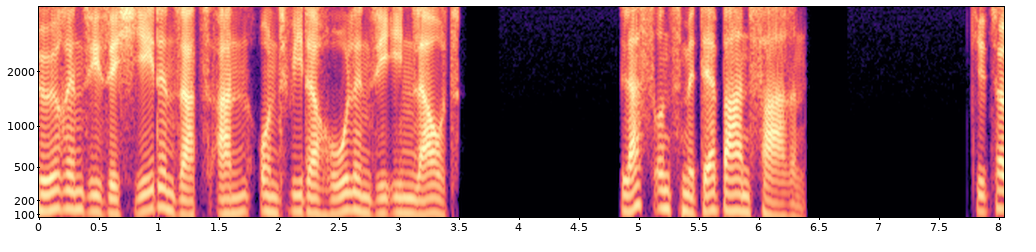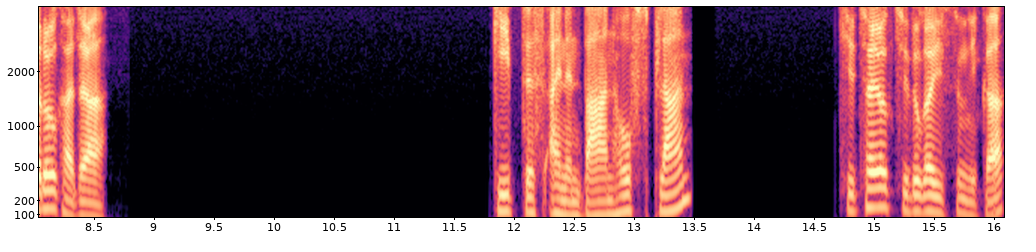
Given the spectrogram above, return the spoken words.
Hören Sie sich jeden Satz an und wiederholen Sie ihn laut. Lass uns mit der Bahn fahren. 기차로 가자. Gibt es einen Bahnhofsplan? 기차역 지도가 있습니까?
